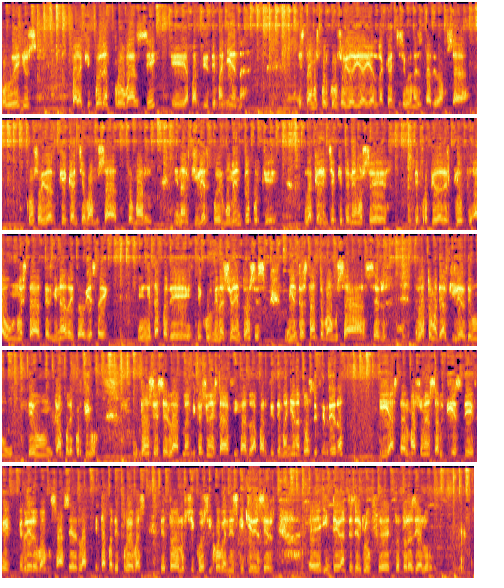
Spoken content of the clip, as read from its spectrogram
para que puedan probarse eh, a partir de mañana. Estamos por consolidar ya, la cancha, seguramente tarde vamos a consolidar qué cancha vamos a tomar en alquiler por el momento, porque la cancha que tenemos eh, de propiedad del club aún no está terminada y todavía está en, etapa de, culminación. Entonces, mientras tanto, vamos a hacer la toma de alquiler de un, de un campo deportivo. Entonces, eh, la planificación está fijada a partir de mañana 2 de febrero y hasta el más o menos al 10 de febrero vamos a hacer la etapa de pruebas de todos los chicos y jóvenes que quieren ser eh, integrantes del club eh, Doctoras de Alo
